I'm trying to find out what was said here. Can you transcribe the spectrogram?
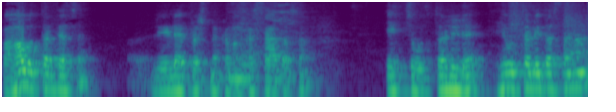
पहा उत्तर त्याचं. लिहिलं आहे प्रश्न क्रमांक सात असा. एकचं उत्तर लिहिलंय. हे उत्तर लिहित असताना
